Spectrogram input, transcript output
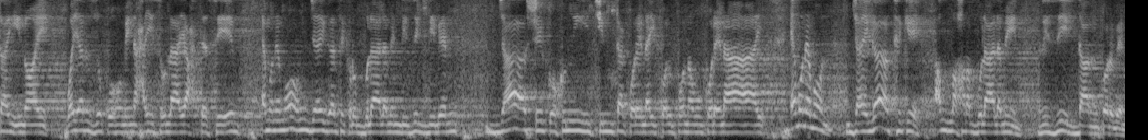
তাই নয়, ওয়ারযুকুহু মিন হাইথু লা ইয়াহতাসিব। এমন এমন জায়গা থেকে রব্বুল আলামিন রিজিক দিবেন, যা সে কখনোই চিন্তা করে নাই, কল্পনাও করে নাই। এমন এমন জায়গা থেকে আল্লাহ রাব্বুল আলামিন রিজিক দান করবেন।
